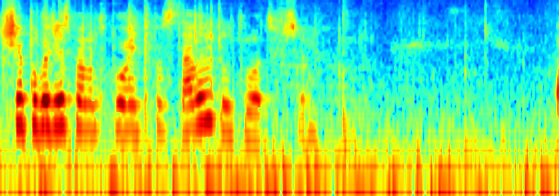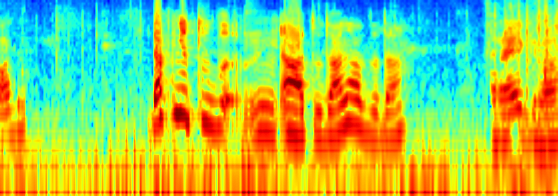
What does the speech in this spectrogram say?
Сейчас погоди, я спаунт-поинт поставлю тут вот, все. Так мне туда... А, туда надо, да? Вторая игра.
